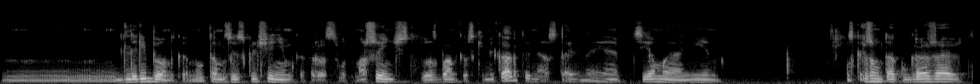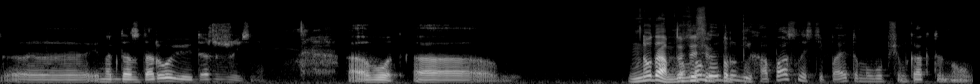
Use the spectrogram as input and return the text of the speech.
для ребенка. Ну, там за исключением как раз вот мошенничества с банковскими картами, остальные темы, они скажем так, угрожают э, иногда здоровью и даже жизни. А, вот. Ну да, но ну, то есть, много п- других опасностей, поэтому, в общем, как-то, ну,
